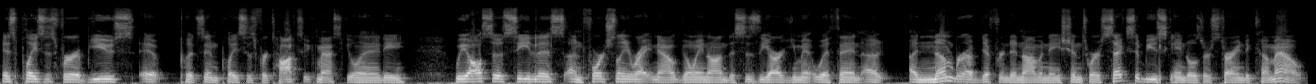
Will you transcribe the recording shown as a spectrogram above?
is places for abuse, it puts in places for toxic masculinity. We also see this, unfortunately, right now going on. This is the argument within a, a number of different denominations where sex abuse scandals are starting to come out.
